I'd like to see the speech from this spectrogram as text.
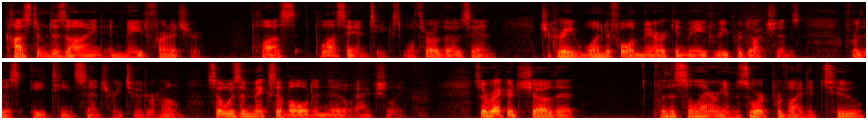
custom designed and made furniture, plus plus antiques. We'll throw those in to create wonderful American made reproductions for this 18th century Tudor home. So it was a mix of old and new, actually. So records show that for the solarium, Zork provided two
